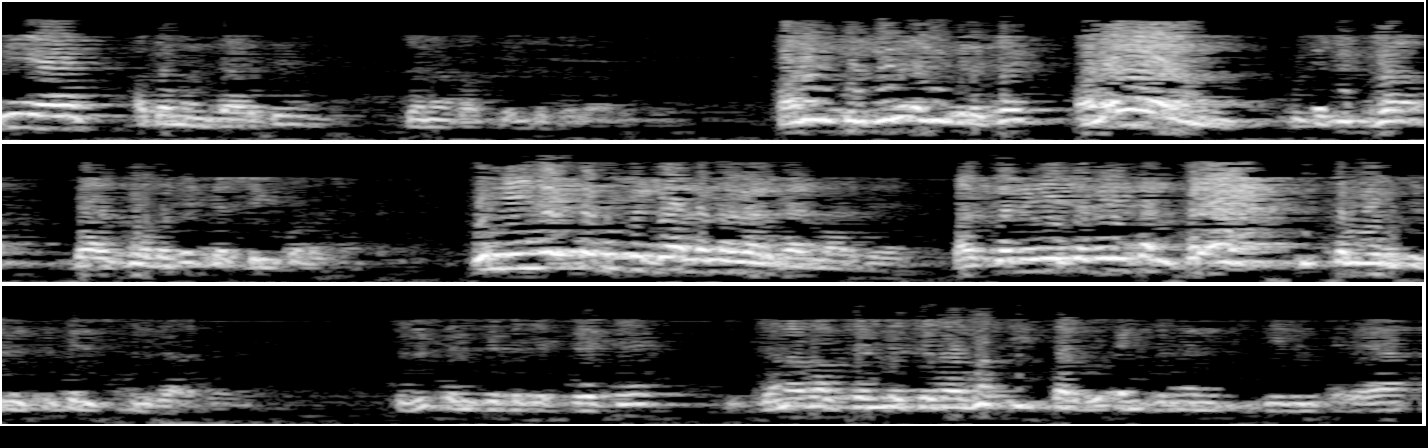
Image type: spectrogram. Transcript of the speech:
Niye? Adamın derdi Cenab-ı Hak Celle Hanım çocuğu elindirecek, anam! Bu çocuk ya bazı olacak ya şehit olacak. Bu niyetle bu çocuğa ne ver derlerdi. Başka bir niyetle verirsen bırak! İstemiyorum sizin sizin üstünü verdi. Çocuk emzirilecek belki Cenab-ı Hak Celle Celaluhu nasıl ister bu emzirmenin diyelim veya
